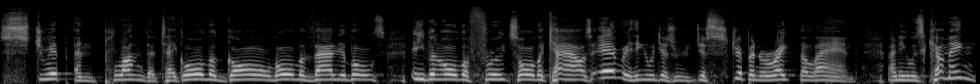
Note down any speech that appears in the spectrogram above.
strip and plunder, take all the gold, all the valuables, even all the fruits, all the cows, everything. He would just, just strip and rape the land. And he was coming,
